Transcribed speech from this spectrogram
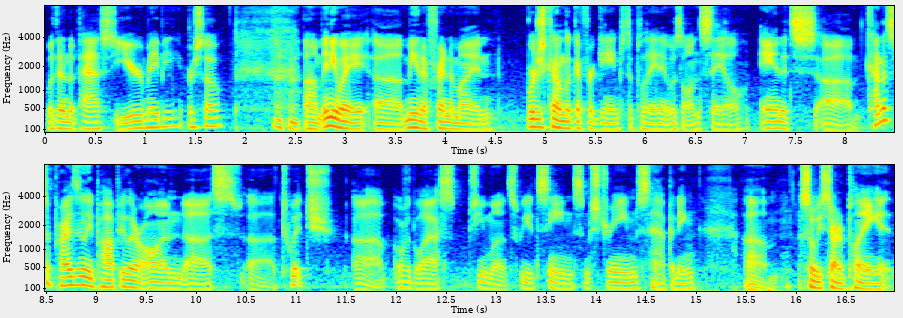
within the past year, maybe or so. Um, anyway, uh, me and a friend of mine, we're just kind of looking for games to play, and it was on sale. And it's uh, kind of surprisingly popular on uh, uh, Twitch. Uh, over the last few months, we had seen some streams happening, um, so we started playing it.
